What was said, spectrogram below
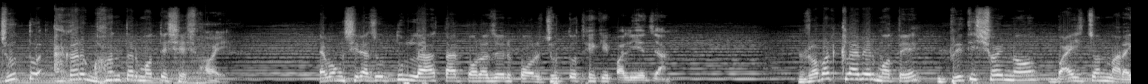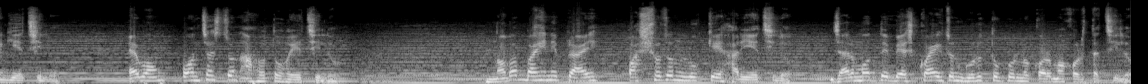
যুদ্ধ এগারো ঘণ্টার মধ্যে শেষ হয়। এবং সিরাজউদ্দৌলা তার পরাজয়ের পর যুদ্ধ থেকে পালিয়ে যান। রবার্ট ক্লাইভের মতে, ব্রিটিশ সৈন্য বাইশ জন মারা গিয়েছিল এবং পঞ্চাশ জন আহত হয়েছিল। নবাব বাহিনী প্রায় পাঁচশো জন লোককে হারিয়েছিল, যার মধ্যে বেশ কয়েকজন গুরুত্বপূর্ণ কর্মকর্তা ছিল।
